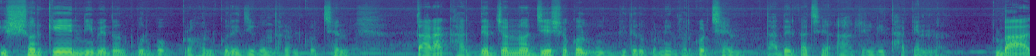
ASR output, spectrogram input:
ঈশ্বরকে নিবেদনপূর্বক গ্রহণ করে জীবন ধারণ করছেন। তারা খাদ্যের জন্য যে সকল উদ্ভিদের উপর নির্ভর করছেন, তাদের কাছে আর ঋণী থাকেন না। বা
